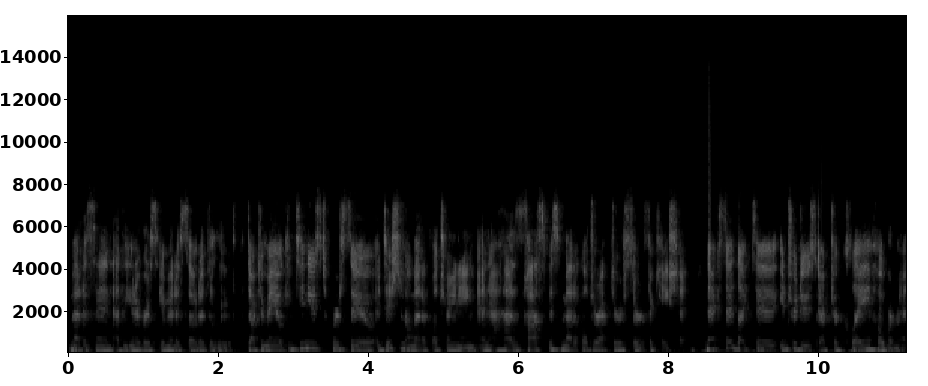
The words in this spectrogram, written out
medicine at the University of Minnesota Duluth. Dr. Mayo continues to pursue additional medical training and has hospice medical director certification. Next, I'd like to introduce Dr. Clay Hoberman.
